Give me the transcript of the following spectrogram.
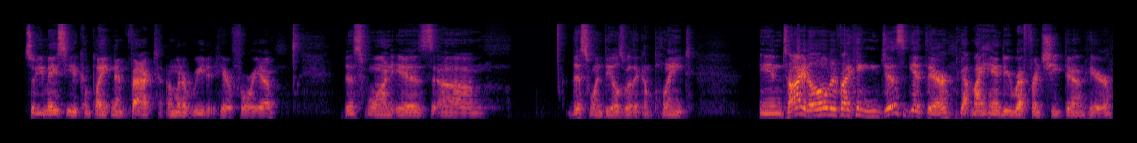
So you may see a complaint. And in fact, I'm going to read it here for you. This one is, um, this one deals with a complaint entitled, if I can just get there, got my handy reference sheet down here.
